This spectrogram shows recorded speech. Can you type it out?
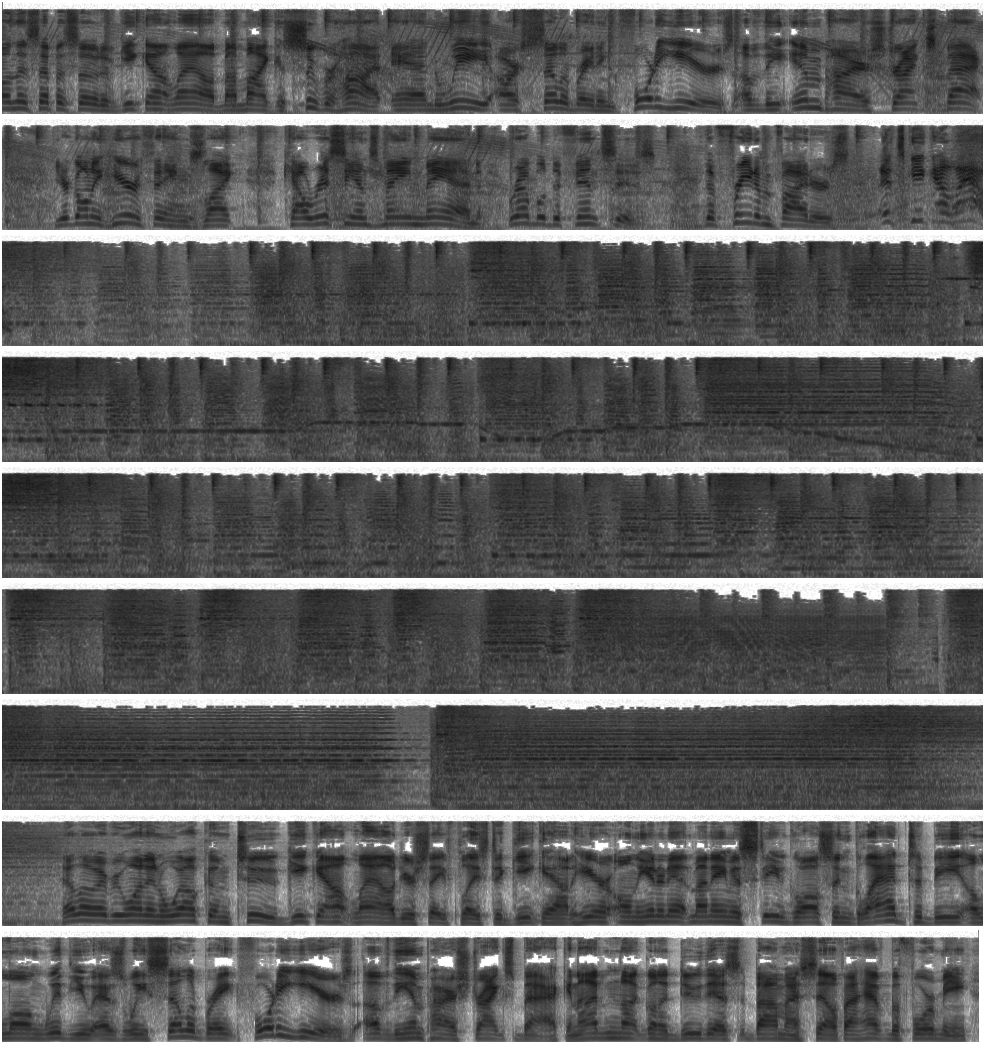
on this episode of Geek Out Loud, my mic is super hot, and we are celebrating 40 years of The Empire Strikes Back. You're going to hear things like Calrissian's main man, Rebel Defenses, the Freedom Fighters. It's Geek Out Loud! Everyone, and welcome to Geek Out Loud, your safe place to geek out here on the internet. My name is Steve Glosson. Glad to be along with you as we celebrate 40 years of The Empire Strikes Back. And I'm not going to do this by myself. I have before me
